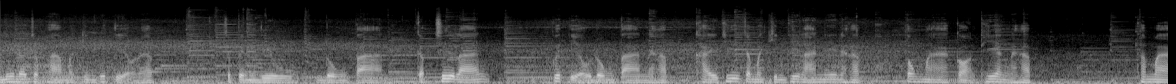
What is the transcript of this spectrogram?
ันนี้เราจะพามากินก๋วยเตี๋ยวนะครับ จะเป็นวิวดงตาล กับชื่อร้านก๋วยเตี๋ยวดงตาลนะครับ ใครที่จะมากินที่ร้านนี้นะครับ ต้องมาก่อนเที่ยงนะครับ ถ้ามา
